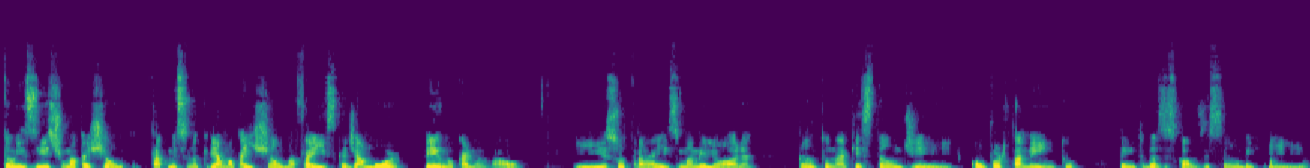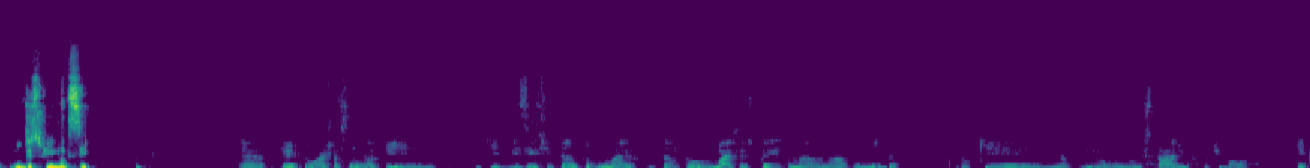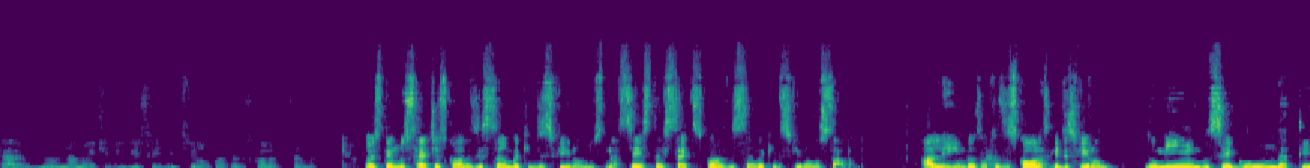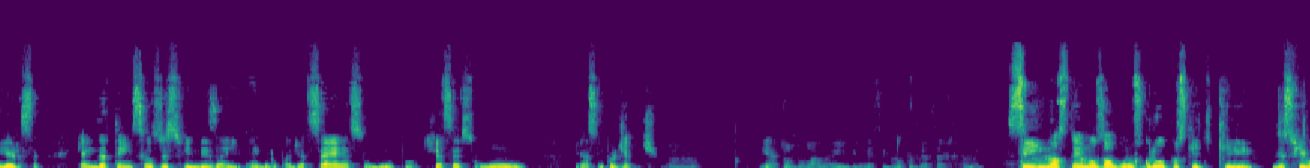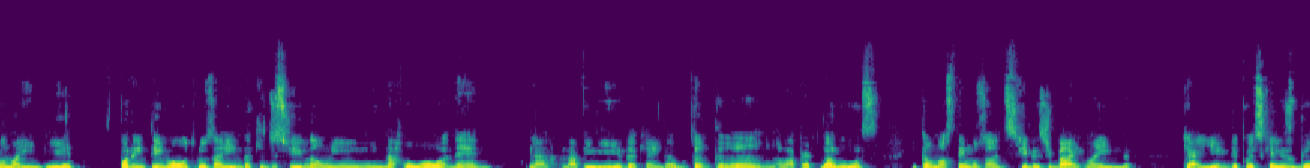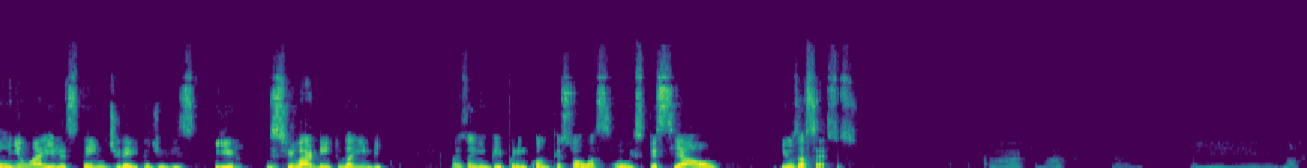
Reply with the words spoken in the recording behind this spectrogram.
Então existe uma paixão, está começando a criar uma paixão, uma faísca de amor pelo carnaval, e isso traz uma melhora tanto na questão de comportamento dentro das escolas de samba e no desfile em si. É, porque eu acho assim ó, que, que existe tanto mais, tanto mais respeito na, na avenida do que na, no, no estádio de futebol. Que, cara, no, na noite de desfile, desfilam quantas escolas de samba? Nós temos sete escolas de samba que desfilam no, na sexta e sete escolas de samba que desfilam no sábado. Além das outras escolas que desfilam domingo, segunda, terça, que ainda tem seus desfiles aí, né? Grupo de acesso, grupo de acesso 1 e assim por diante. E é tudo lá no AMB, esse grupo de acesso também? Sim, nós temos alguns grupos que, que desfilam no AMB porém tem outros ainda que desfilam em, na rua, né? Na, na avenida, que ainda é o Tantã, lá perto da luz. Então nós temos desfiles de bairro ainda. Que aí, depois que eles ganham, aí eles têm o direito de ir desfilar dentro do AMB. Mas o AMB, por enquanto, é só o, o especial e os acessos. Ah, que massa. É. E, nossa,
